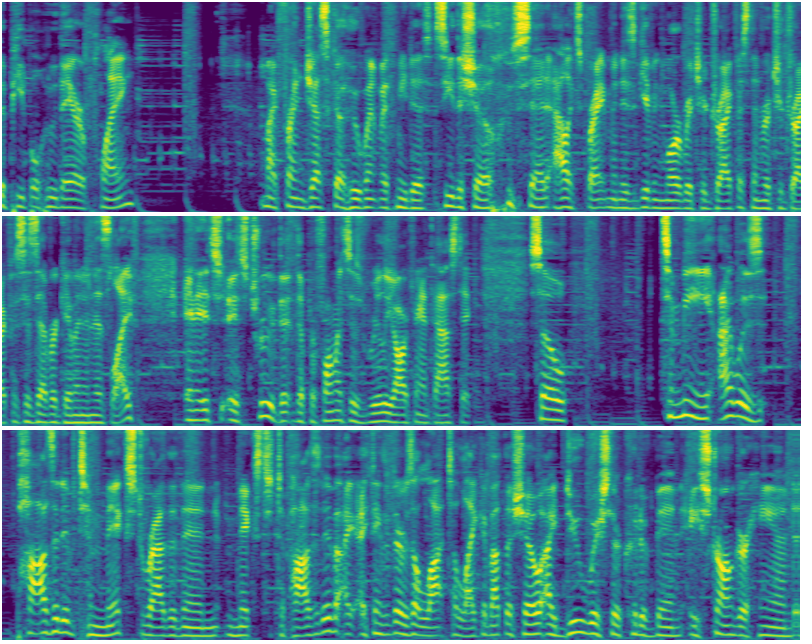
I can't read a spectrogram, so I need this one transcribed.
the people who they are playing. My friend Jessica, who went with me to see the show, said Alex Brightman is giving more Richard Dreyfuss than Richard Dreyfuss has ever given in his life, and it's it's true that the performances really are fantastic. So, to me, I was positive to mixed rather than mixed to positive. I, I, think that there's a lot to like about the show. I do wish there could have been a stronger hand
